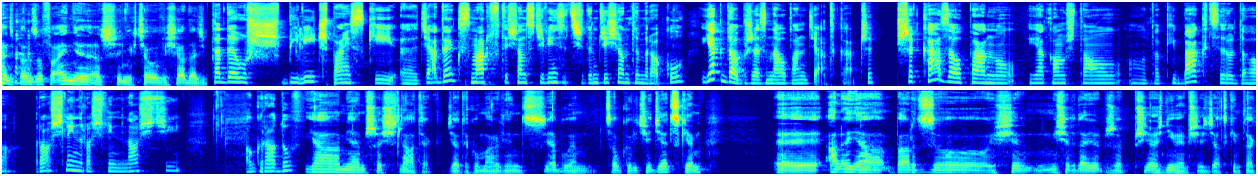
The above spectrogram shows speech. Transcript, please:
bardzo fajnie, aż się nie chciało wysiadać. Tadeusz Bilicz, pański e, dziadek, zmarł w 1970 roku. Jak dobrze znał pan dziadka? Czy przekazał panu jakąś tą, o, taki bakcyl do roślin, roślinności, ogrodów? Ja miałem 6 lat, jak dziadek umarł, więc ja byłem całkowicie dzieckiem. E, Ale ja bardzo się, mi się wydaje, że przyjaźniłem się z dziadkiem. Tak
